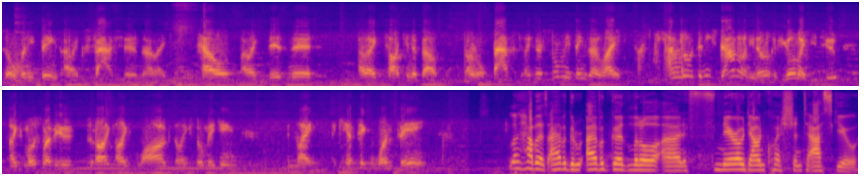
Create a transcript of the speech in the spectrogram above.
so many things. I like fashion. I like health. I like business. I like talking about I don't know basket. Like there's so many things I like. I, I don't know what to niche down on. You know, if you go on my YouTube, like most of my videos, I like I like vlogs. I like filmmaking. It's like I can't pick one thing. How about this? I have a good, I have a good little uh, narrow down question to ask you.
